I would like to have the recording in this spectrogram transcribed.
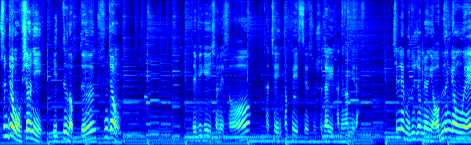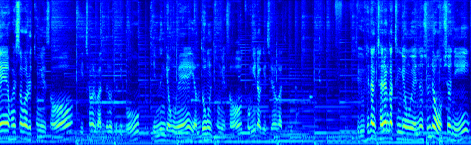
순정 옵션이 있든 없든 순정 내비게이션에서 자체 인터페이스에서 조작이 가능합니다. 실내 무드 조명이 없는 경우에 활성화를 통해서 이 창을 만들어 드리고 있는 경우에 연동을 통해서 동일하게 제어가 됩니다. 지금 해당 차량 같은 경우에는 순정 옵션이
